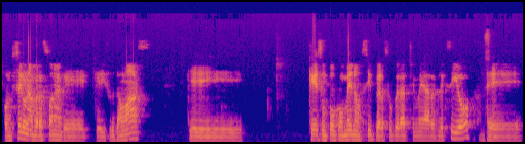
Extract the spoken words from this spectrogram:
con ser una persona que, que disfruta más, que, que es un poco menos hiper, super, archi, mega reflexivo. Eh,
